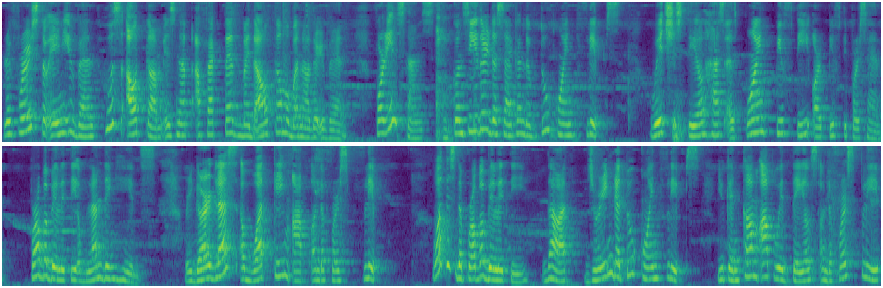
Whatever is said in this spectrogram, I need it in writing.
refers to any event whose outcome is not affected by the outcome of another event. For instance, consider the second of two coin flips, which still has a 0.50 or 50% probability of landing heads, regardless of what came up on the first flip. What is the probability that during the two coin flips, you can come up with tails on the first flip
